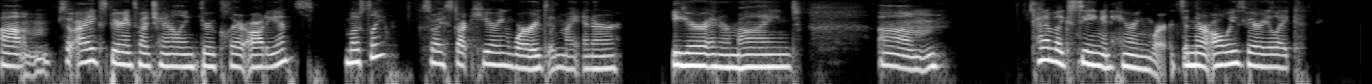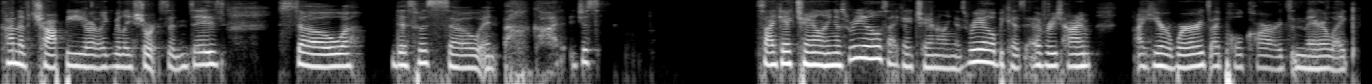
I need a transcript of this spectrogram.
um so I experience my channeling through clairaudience mostly. So I start hearing words in my inner ear, inner mind, um, kind of like seeing and hearing words. And they're always very like kind of choppy or like really short sentences. So this was so, and oh God, just psychic channeling is real. Psychic channeling is real because every time I hear words, I pull cards and they're like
